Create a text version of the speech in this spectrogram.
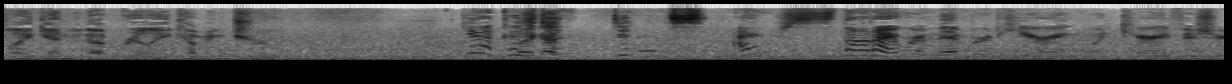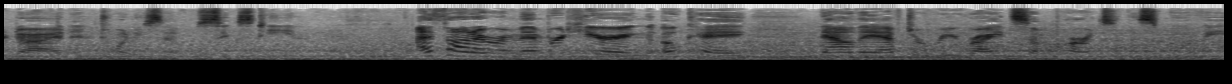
like ended up really coming true. Yeah, because Like, I- didn't I just thought I remembered hearing when Carrie Fisher died in 2016. I thought I remembered hearing, okay, now they have to rewrite some parts of this movie.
